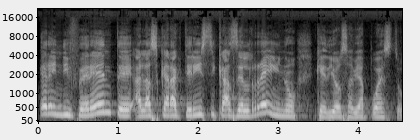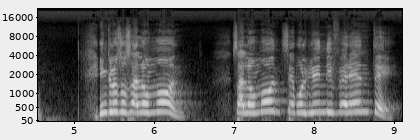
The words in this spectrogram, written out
era indiferente a las características del reino que Dios había puesto. Incluso Salomón, Salomón se volvió indiferente.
